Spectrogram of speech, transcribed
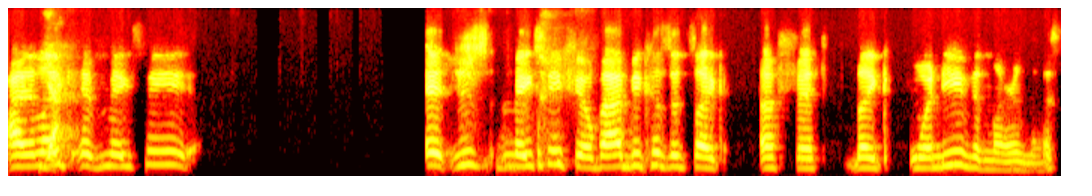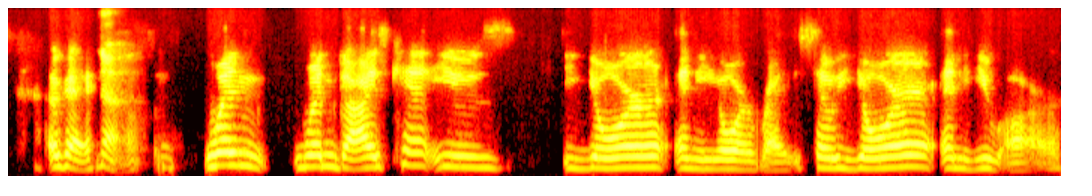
I like it makes me it just makes me feel bad because it's like a fifth like when do you even learn this? Okay. No, when when guys can't use your and your right? So your and you are.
